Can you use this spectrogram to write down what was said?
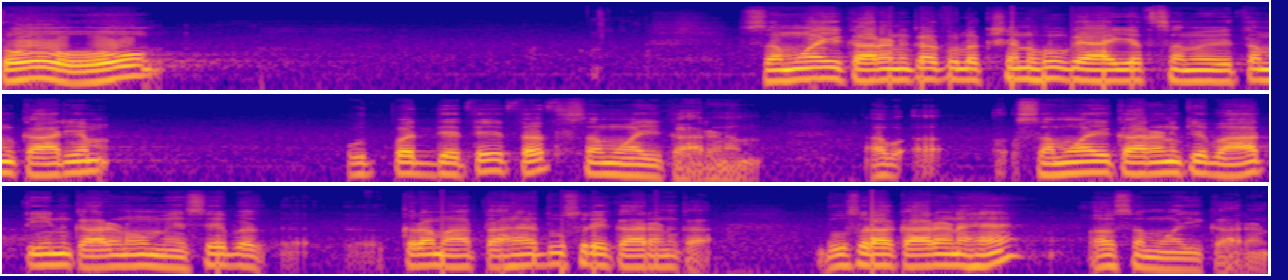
तो समवाय कारण का तो लक्षण हो गया यथ समवेतम कार्यम उत्पद्यते तत् समवाय कारणम। अब समवाय कारण के बाद तीन कारणों में से क्रम आता है दूसरे कारण का। दूसरा कारण है असमवायी कारण।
